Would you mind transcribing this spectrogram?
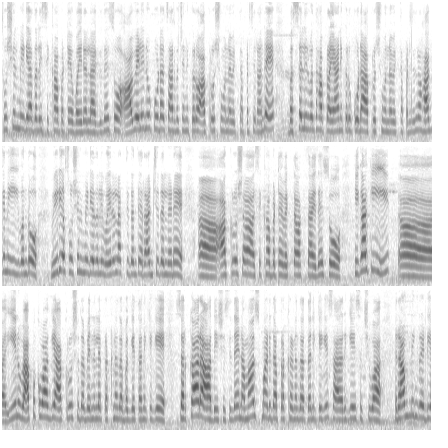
ಸೋಷಿಯಲ್ ಮೀಡಿಯಾದಲ್ಲಿ ಸಿಕ್ಕಾಪಟ್ಟೆ ವೈರಲ್ ಆಗಿದೆ. ಸೊ, ಆ ವೇಳೆನೂ ಕೂಡ ಸಾರ್ವಜನಿಕರು ಆಕ್ರೋಶವನ್ನು ವ್ಯಕ್ತಪಡಿಸಿದ್ರು. ಅಂದ್ರೆ ಬಸ್ಸಲ್ಲಿರುವಂತಹ ಪ್ರಯಾಣಿಕರು ಕೂಡ ಆಕ್ರೋಶವನ್ನು ವ್ಯಕ್ತಪಡಿಸಿದ್ರು. ಹಾಗೆಯೇ ಈ ಒಂದು ವಿಡಿಯೋ ಸೋಷಿಯಲ್ ಮೀಡಿಯಾದಲ್ಲಿ ವೈರಲ್ ಆಗ್ತಿದ್ದಂತೆ ರಾಜ್ಯದೆಲ್ಲೆಡೆ ಆಕ್ರೋಶ ಸಿಕ್ಕಾಪಟ್ಟೆ ವ್ಯಕ್ತವಾಗ್ತಾ ಇದೆ. ಸೊ, ಹೀಗಾಗಿ ಏನು ವ್ಯಾಪಕವಾಗಿ ಆಕ್ರೋಶದ ಬೆನ್ನಲ್ಲೇ ಪ್ರಕರಣದ ಬಗ್ಗೆ ತನಿಖೆಗೆ ಸರ್ಕಾರ ಆದೇಶಿಸಿದೆ. ನಮಾಜ್ ಮಾಡಿದ ಪ್ರಕರಣದ ತನಿಖೆಗೆ ಸಾರಿಗೆ ಸಚಿವ ರಾಮ್ಲಿಂಗ್ ರೆಡ್ಡಿ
